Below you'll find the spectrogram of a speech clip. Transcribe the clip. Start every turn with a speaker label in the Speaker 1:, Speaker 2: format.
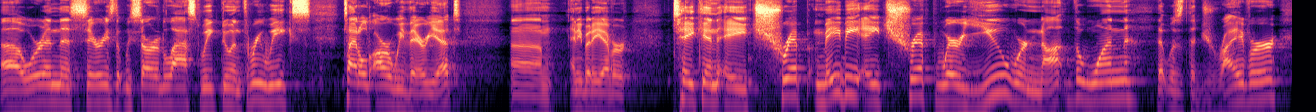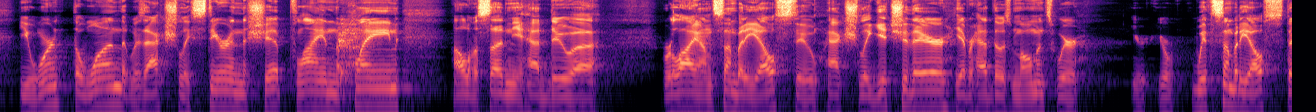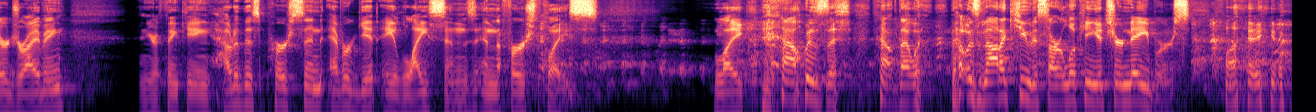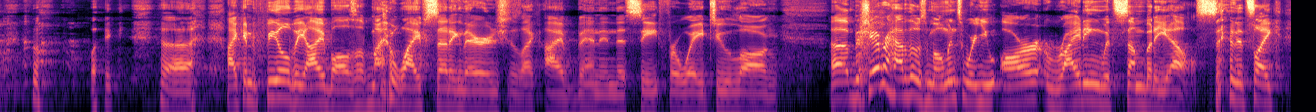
Speaker 1: Uh, we're in this series that we started last week, doing three weeks, titled "Are We There Yet?" Um, anybody ever taken a trip, maybe a trip where you were not the one that was the driver, you weren't the one that was actually steering the ship, flying the plane. All of a sudden, you had to uh, rely on somebody else to actually get you there. You ever had those moments where you're, you're with somebody else, they're driving, and you're thinking, how did this person ever get a license in the first place? like, how is this? How, that, was, that was not a cue to start looking at your neighbors. Like, like uh, I can feel the eyeballs of my wife sitting there, and she's like, I've been in this seat for way too long. Uh, but you ever have those moments where you are riding with somebody else, and it's like,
